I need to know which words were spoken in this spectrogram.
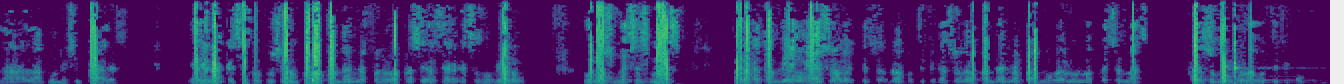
las municipales. Eh, las que se propusieron por la pandemia fueron las presidenciales que se movieron unos meses más. Pero también eso, la justificación de la pandemia para moverlo unos meses más, fue como una justificación.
